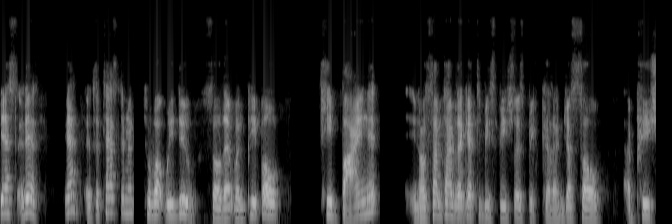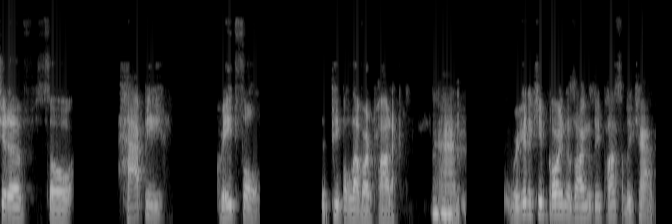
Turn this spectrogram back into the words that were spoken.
Yes, it is. Yeah, it's a testament to what we do so that when people keep buying it, you know, sometimes I get to be speechless because I'm just so appreciative, so happy, grateful that people love our product. Mhm. And we're going to keep going as long as we possibly can.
